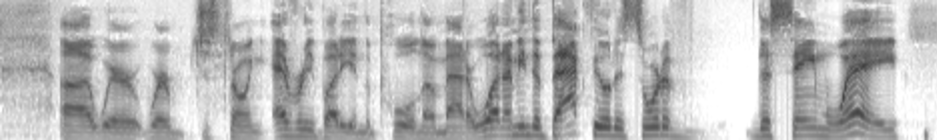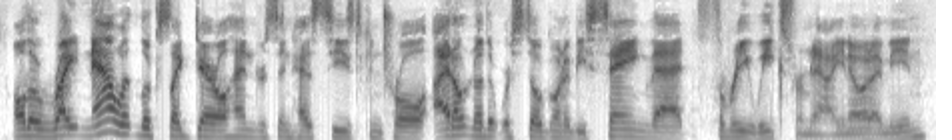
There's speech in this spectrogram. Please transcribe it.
uh, where we're just throwing everybody in the pool no matter what. I mean, the backfield is sort of the same way. Although right now it looks like Darrell Henderson has seized control. I don't know that we're still going to be saying that three weeks from now. You know what I mean?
